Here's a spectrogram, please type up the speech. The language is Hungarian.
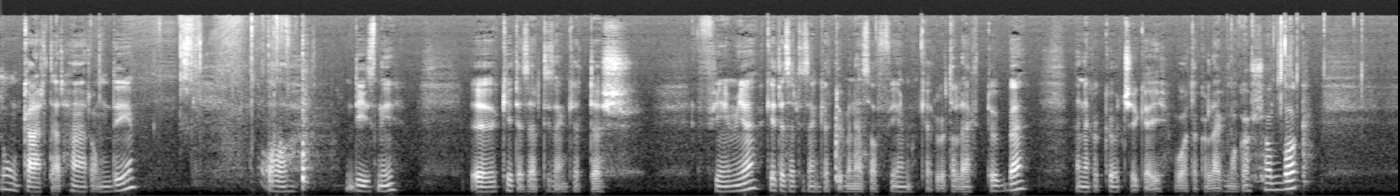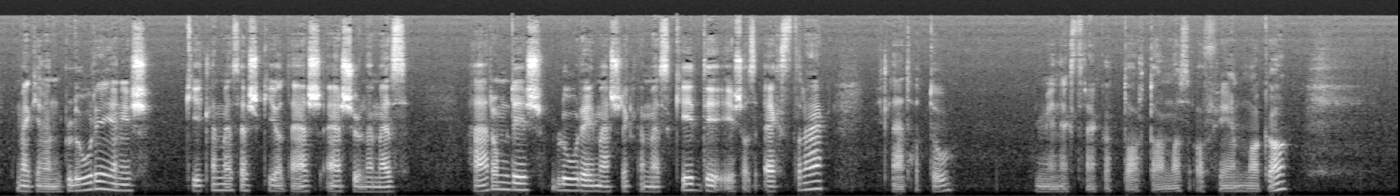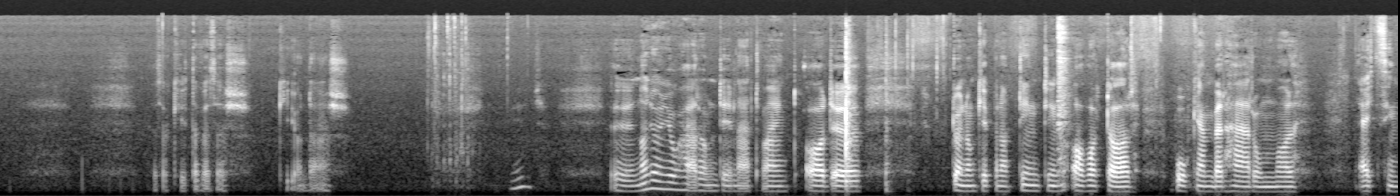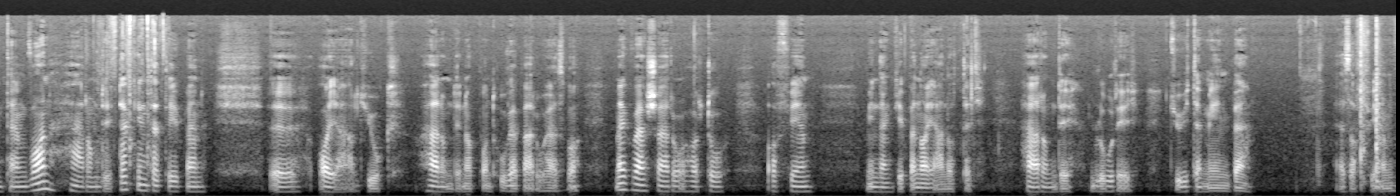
John Carter 3D, a Disney 2012-es filmje. 2012-ben ez a film került a legtöbbe, ennek a költségei voltak a legmagasabbak. Megjelent Blu-ray-en is, két lemezes kiadás, első lemez 3D-s Blu-ray, második lemez 2D és az extrák. Itt látható, milyen extrákat tartalmaz a film maga. Ez a két levezes kiadás. Így. Ö, nagyon jó 3D látványt ad, ö, tulajdonképpen a Tintin Avatar Pókember 3-mal egy szinten van, 3D tekintetében ö, ajánljuk 3dnap.hu webáruházba megvásárolható a film, mindenképpen ajánlott egy 3D Blu-ray gyűjteménybe ez a film.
